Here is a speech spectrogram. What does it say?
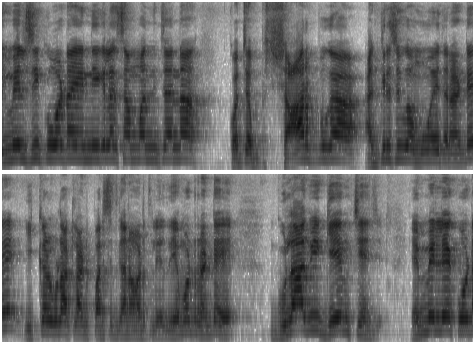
ఎమ్మెల్సీ కోట ఎన్నికలకు సంబంధించిన కొంచెం షార్ప్గా అగ్రెసివ్గా మూవ్ అవుతారంటే ఇక్కడ కూడా అట్లాంటి పరిస్థితి కనబడతలేదు. ఏమంటారంటే గులాబీ game change. MLA quota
